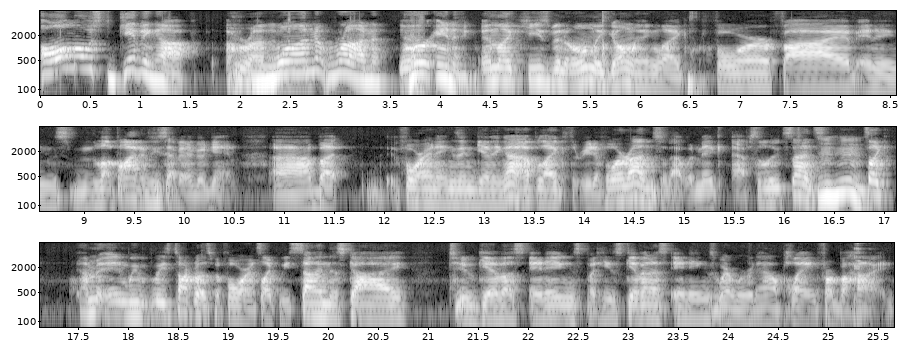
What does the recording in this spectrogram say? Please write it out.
almost giving up A run. one run Yeah. per inning. And like he's been only going like four, five innings, five if he's having a good game. Uh, but four innings and giving up like three to four runs, so that would make absolute sense. Mhm. It's like, I mean, we we talked about this before. It's like we signed this guy to give us innings, but he's given us innings where we're now playing from behind.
